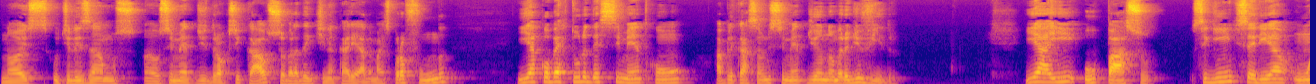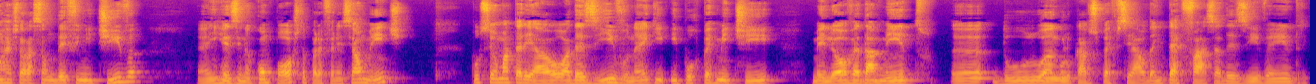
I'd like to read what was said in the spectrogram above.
nós utilizamos ah, o cimento de hidróxido de cálcio sobre a dentina cariada mais profunda e a cobertura desse cimento com aplicação de cimento de ionômero de vidro. E aí o passo seguinte seria uma restauração definitiva é, em resina composta, preferencialmente, por ser um material adesivo né, e por permitir melhor vedamento uh, do ângulo cavo superficial da interface adesiva entre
